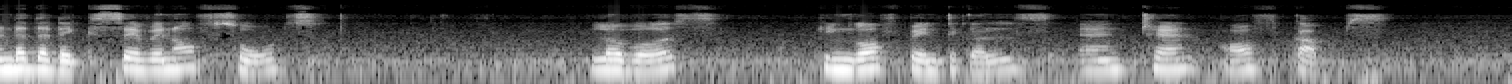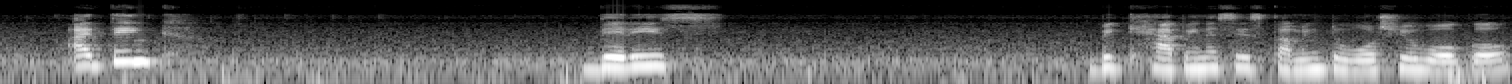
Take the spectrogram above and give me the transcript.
under the deck seven of swords lovers king of pentacles and ten of cups. I think there is big happiness is coming towards you virgo.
